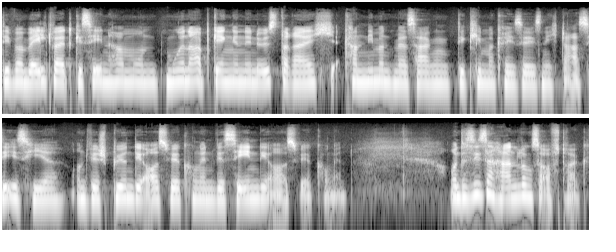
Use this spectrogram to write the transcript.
die wir weltweit gesehen haben und Murenabgängen in Österreich, kann niemand mehr sagen, die Klimakrise ist nicht da. Sie ist hier und wir spüren die Auswirkungen, wir sehen die Auswirkungen. Und es ist ein Handlungsauftrag,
